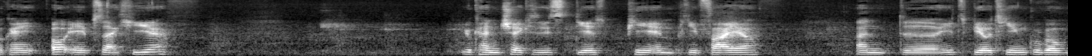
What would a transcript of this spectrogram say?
Okay all apps are here you can check this DSP amplifier and uh, it's built in Google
